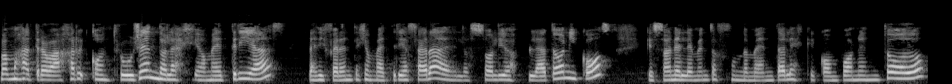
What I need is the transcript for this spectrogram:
vamos a trabajar construyendo las geometrías, las diferentes geometrías sagradas los sólidos platónicos, que son elementos fundamentales que componen todo,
